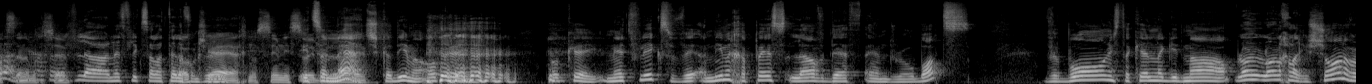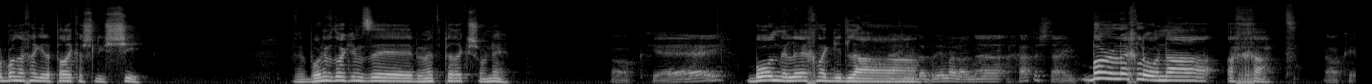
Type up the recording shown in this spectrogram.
יאללה, על אני המחשב. נכנס לנטפליקס על הטלפון שלי. אוקיי, אנחנו עושים ניסוי It's a ב live. match, קדימה, אוקיי. אוקיי, נטפליקס, ואני מחפש Love, Death and Robots, ובואו נסתכל נגיד מה, לא, לא נלך לראשון, אבל בואו נלך נגיד לפרק השלישי. ובואו נבדוק אם זה באמת פרק שונה. אוקיי. בואו נלך נגיד ל... אנחנו מדברים על עונה אחת או שתיים? בואו נלך לעונה אחת. אוקיי.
